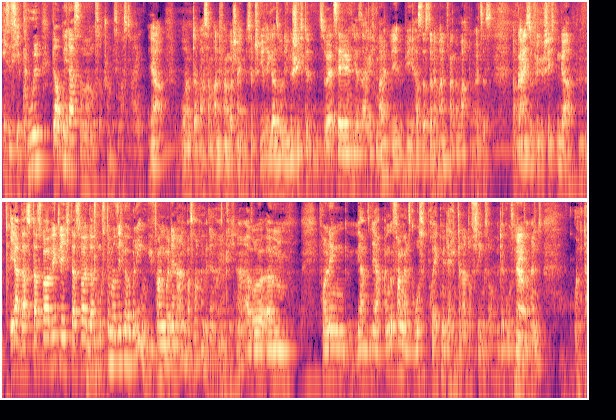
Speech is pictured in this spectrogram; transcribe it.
es ist hier cool, glaub mir das, sondern man muss auch schon ein bisschen was zeigen. Ja, und da war es am Anfang wahrscheinlich ein bisschen schwieriger, so die Geschichte zu erzählen hier, sage ich mal. Wie, wie hast du das dann am Anfang gemacht, als es noch gar nicht so viele Geschichten gab? Ja, das, das war wirklich, das war, das musste man sich mal überlegen. Wie fangen wir denn an? Was machen wir denn eigentlich? Ne? Also ähm, vor allen Dingen, wir haben ja angefangen als großes Projekt mit der Hinterland of Things, auch mit der großen ja. Konferenz. Und da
